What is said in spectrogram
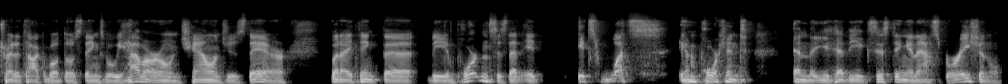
try to talk about those things, but we have our own challenges there. But I think the the importance is that it it's what's important and that you had the existing and aspirational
